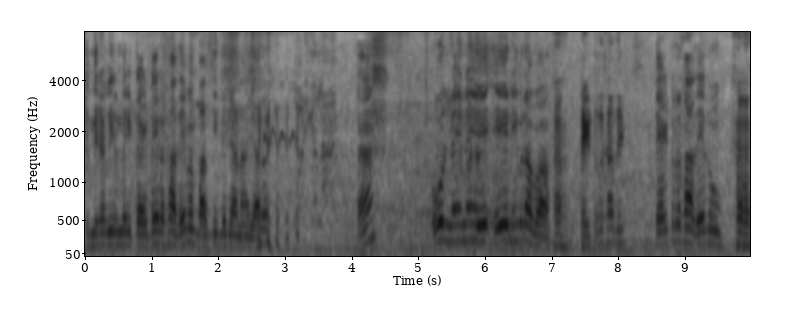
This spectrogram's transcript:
ਤੇ ਮੇਰਾ ਵੀਰ ਮੇਰੀ ਟਿਕਟ ਹੀ ਰਖਾ ਦੇ ਮੈਂ ਬਰਸੀ ਤੇ ਜਾਣਾ ਯਾਰ। ਹੈਂ? ਉਹ ਨਹੀਂ ਨਹੀਂ ਇਹ ਇਹ ਨਹੀਂ ਭਰਾਵਾ। ਹਾਂ ਟਰੈਕਟਰ ਰਖਾ ਦੇ। ਟਿਕਟ ਰਖਾ ਦੇ ਤੂੰ। ਹਾਂ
